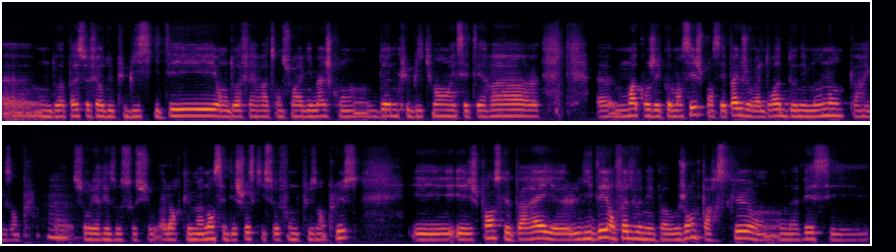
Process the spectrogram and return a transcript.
on ne doit pas se faire de publicité on doit faire attention à l'image qu'on donne publiquement, etc. Euh, moi, quand j'ai commencé, je ne pensais pas que j'aurais le droit de donner mon nom, par exemple, mm. euh, sur les réseaux sociaux, alors que maintenant, c'est des choses qui se font de plus en plus. Et, je pense que, pareil, l'idée, en fait, venait pas aux gens parce qu'on on avait ces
